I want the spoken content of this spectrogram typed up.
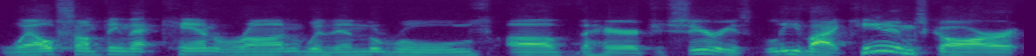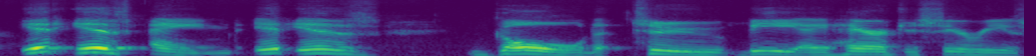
well something that can run within the rules of the Heritage Series. Levi Keenan's car, it is aimed, it is gold to be a Heritage Series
